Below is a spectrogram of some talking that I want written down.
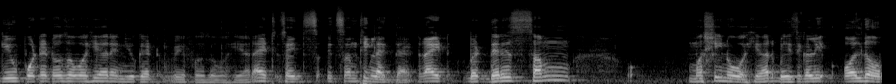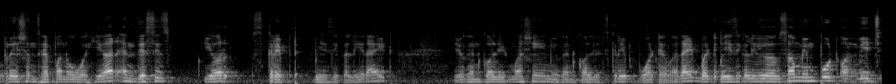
give potatoes over here and you get wafers over here right? So it's it's something like that right? But there is some machine over here basically all the operations happen over here and this is your script basically right? You can call it machine you can call it script whatever right? But basically you have some input on which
